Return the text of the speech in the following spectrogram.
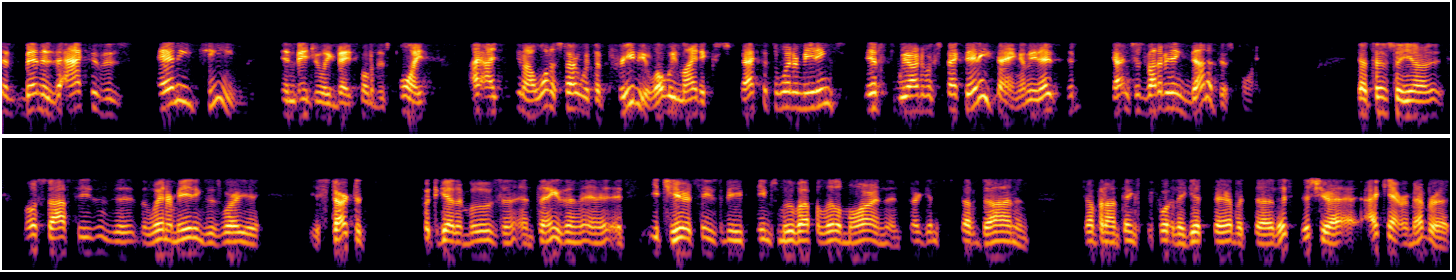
have been as active as any team in Major League Baseball to this point. I, I, you know, I want to start with a preview what we might expect at the winter meetings, if we are to expect anything. I mean, they've, gotten just about everything done at this point. Yeah, it's interesting. You know, most off seasons, the, the winter meetings is where you you start to put together moves and, and things, and, and it's each year it seems to be teams move up a little more and, and start getting some stuff done and jumping on things before they get there. But uh, this this year, I, I can't remember a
